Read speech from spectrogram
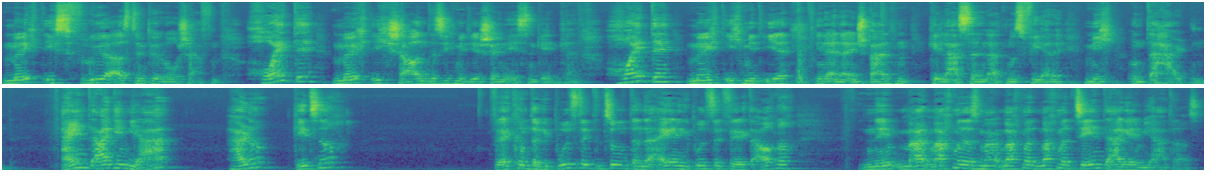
möchte ich es früher aus dem Büro schaffen. Heute möchte ich schauen, dass ich mit ihr schön essen gehen kann. Heute möchte ich mit ihr in einer entspannten, gelassenen Atmosphäre mich unterhalten. Ein Tag im Jahr? Hallo? Geht's noch? Vielleicht kommt der Geburtstag dazu und dann der eigene Geburtstag vielleicht auch noch nehm, machen wir das, machen wir, machen wir zehn Tage im Jahr draus.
